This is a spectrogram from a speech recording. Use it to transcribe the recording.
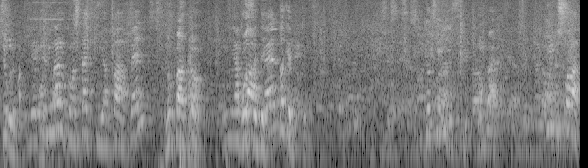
sur le banc. Le tribunal constate qu'il n'y a pas appel. Nous partons. Il n'y a pas appel. Qu'il soit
